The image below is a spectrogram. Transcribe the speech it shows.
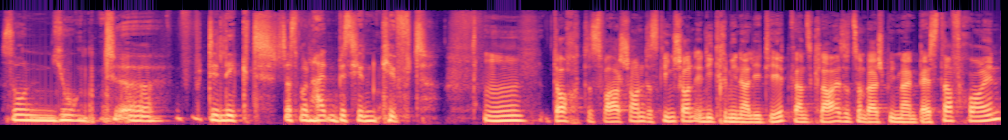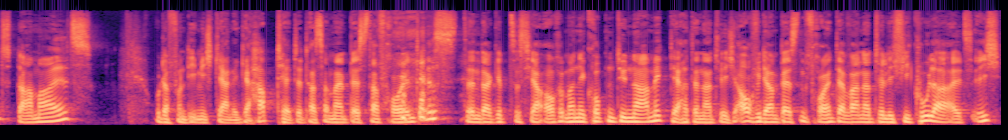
so ein Jugenddelikt, äh, dass man halt ein bisschen kifft. Mm, doch, das war schon, das ging schon in die Kriminalität, ganz klar. Also zum Beispiel mein bester Freund damals, oder von dem ich gerne gehabt hätte, dass er mein bester Freund ist. Denn da gibt es ja auch immer eine Gruppendynamik. Der hatte natürlich auch wieder einen besten Freund, der war natürlich viel cooler als ich.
